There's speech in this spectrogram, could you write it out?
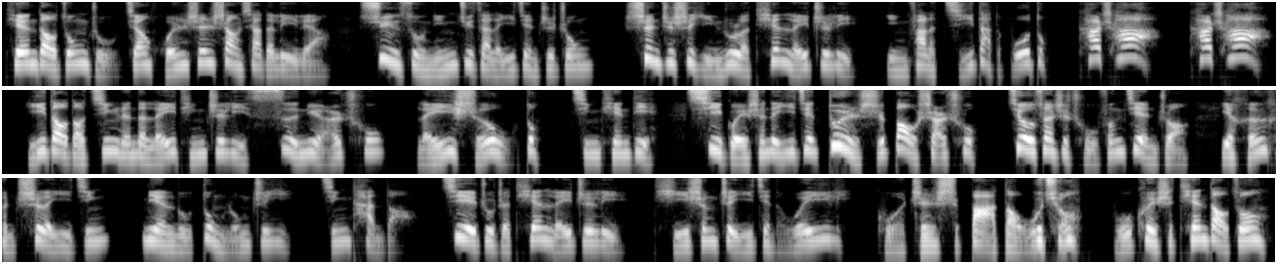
天道宗主将浑身上下的力量迅速凝聚在了一剑之中，甚至是引入了天雷之力，引发了极大的波动。咔嚓，咔嚓。一道道惊人的雷霆之力肆虐而出，雷蛇舞动，惊天地泣鬼神的一剑顿时爆射而出。就算是楚风见状，也狠狠吃了一惊，面露动容之意，惊叹道：“借助着天雷之力，提升这一剑的威力，果真是霸道无穷，不愧是天道宗。”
